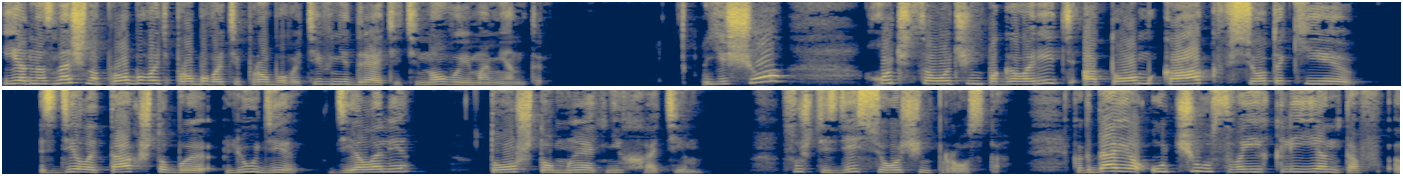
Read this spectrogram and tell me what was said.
и однозначно пробовать, пробовать и пробовать, и внедрять эти новые моменты. Еще Хочется очень поговорить о том, как все-таки сделать так, чтобы люди делали то, что мы от них хотим. Слушайте, здесь все очень просто. Когда я учу своих клиентов э,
